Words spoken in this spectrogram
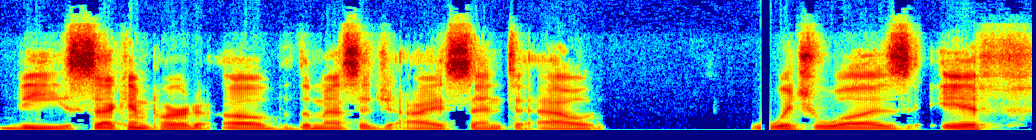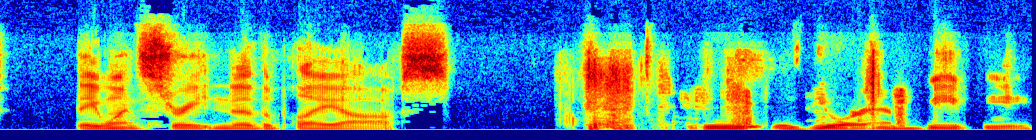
the second part of the message I sent out, which was if they went straight into the playoffs, who is your MVP?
